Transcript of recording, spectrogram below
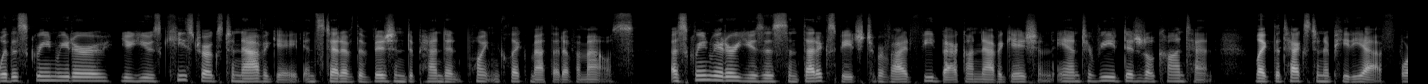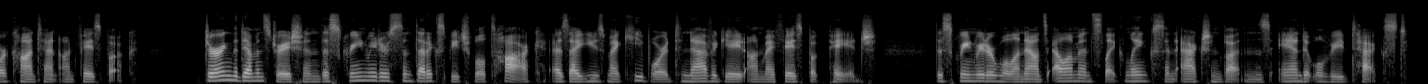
With a screen reader, you use keystrokes to navigate instead of the vision-dependent point-and-click method of a mouse. A screen reader uses synthetic speech to provide feedback on navigation and to read digital content, like the text in a PDF or content on Facebook. During the demonstration, the screen reader's synthetic speech will talk as I use my keyboard to navigate on my Facebook page. The screen reader will announce elements like links and action buttons, and it will read text.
